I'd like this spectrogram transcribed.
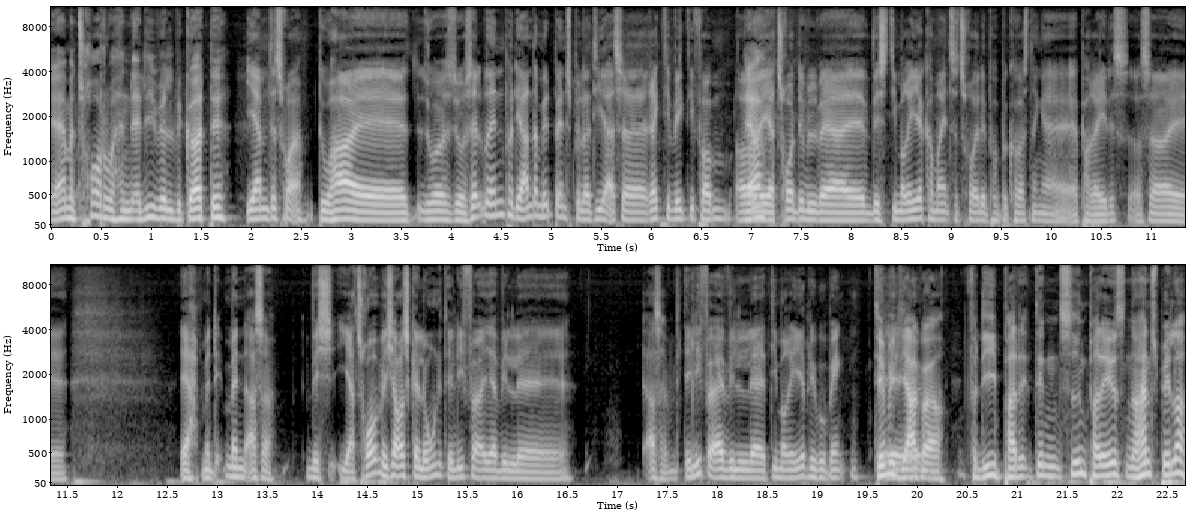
Ja, men tror du, at han alligevel vil gøre det? Jamen, det tror jeg. Du har, øh, du har, du har selv været inde på de andre midtbanespillere. De er altså rigtig vigtige for dem. Og Ja. jeg tror, det vil være... øh, Hvis Di Maria kommer ind, så tror jeg, det er på bekostning af, af Paredes. Og så... Øh, ja, men, men altså... Hvis, jeg tror, hvis jeg også skal låne, det er lige før, jeg vil... Øh, altså, det er lige før, jeg vil lade Di Maria blive på bænken. Det vil jeg Øh, gøre. Fordi den, siden Paredes, når han spiller,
